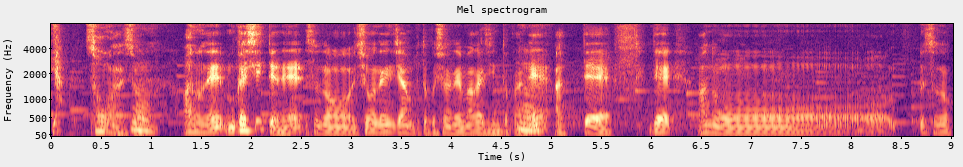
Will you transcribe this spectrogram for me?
やそうなんですよ、うん。あのね昔ってねその少年ジャンプとか少年マガジンとかね、あってであのーその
